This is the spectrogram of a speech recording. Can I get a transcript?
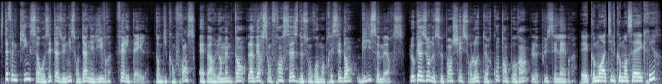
Stephen King sort aux États-Unis son dernier livre, Fairy Tale, tandis qu'en France est parue en même temps la version française de son roman précédent, Billy Summers. L'occasion de se pencher sur l'auteur contemporain le plus célèbre. Et comment a-t-il commencé à écrire?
